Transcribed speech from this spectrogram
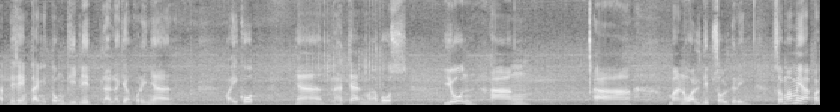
At the same time, itong gilid, lalagyan ko rin yan. Paikot. Yan. Lahat yan, mga boss. Yun ang ah, manual deep soldering. So mamaya pag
